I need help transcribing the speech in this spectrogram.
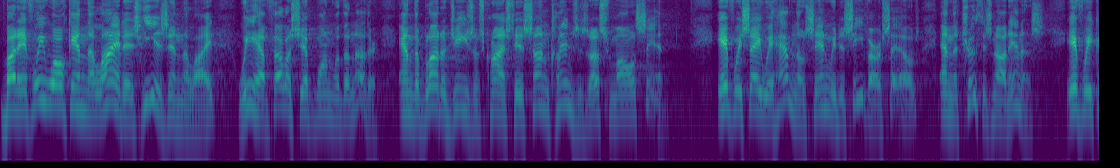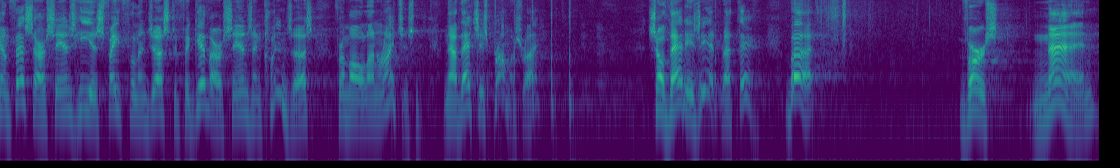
But if we walk in the light as He is in the light, we have fellowship one with another. And the blood of Jesus Christ, His Son, cleanses us from all sin. If we say we have no sin, we deceive ourselves, and the truth is not in us. If we confess our sins, He is faithful and just to forgive our sins and cleanse us from all unrighteousness. Now, that's His promise, right? So that is it right there. But, verse 9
